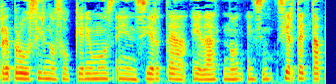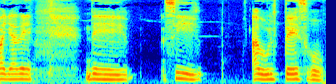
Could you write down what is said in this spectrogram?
reproducirnos o queremos en cierta edad, ¿no? En cierta etapa ya de, de sí, adultez o,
